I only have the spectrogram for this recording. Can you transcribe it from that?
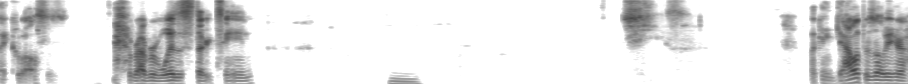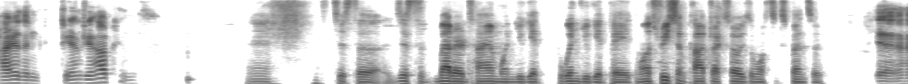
like who else is. Robert Woods is 13. Hmm. Jeez. Fucking Gallup is over here higher than DeAndre Hopkins. Yeah, it's just a just a matter of time when you get when you get paid. The most recent contract's are always the most expensive. Yeah.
